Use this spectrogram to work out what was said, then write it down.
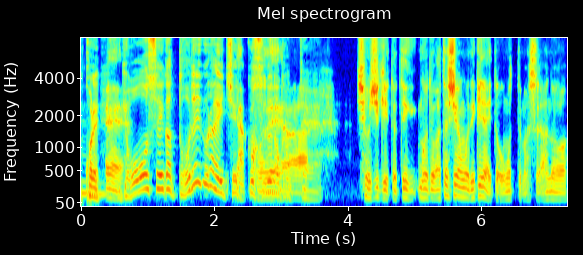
うん。これええ。行政がどれぐらいチェックするのかって。正直言うとでもう私はもうできないと思ってます。あの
